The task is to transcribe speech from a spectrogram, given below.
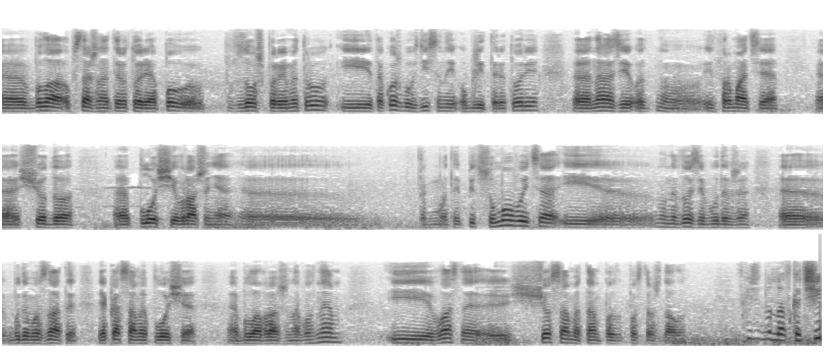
Е, була обстежена територія вздовж периметру, і також був здійснений обліт території. Наразі ну, інформація щодо площі враження. Так мовити, підсумовується, і е, ну невдовзі буде вже е, будемо знати, яка саме площа е, була вражена вогнем, і власне що саме там по- постраждало. Скажіть, будь ласка, чи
